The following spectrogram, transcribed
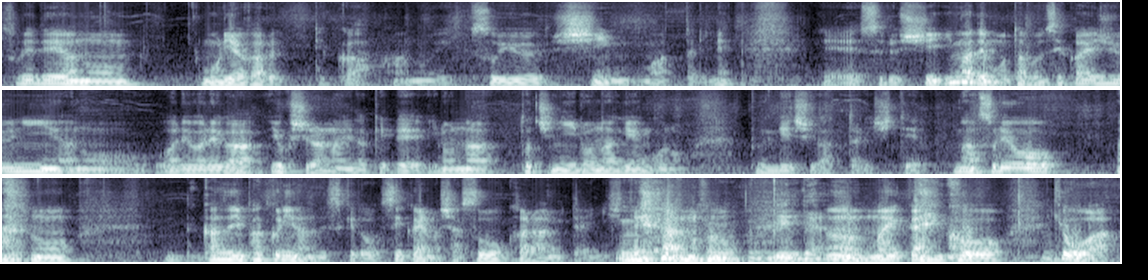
それであの盛り上がるっていうかあのそういうシーンもあったりね、えーするし今でも多分世界中にあの我々がよく知らないだけでいろんな土地にいろんな言語の文芸誌があったりしてまあそれをあの完全にパクリなんですけど世界の車窓からみたいにして、あのうん毎回こう、今日は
